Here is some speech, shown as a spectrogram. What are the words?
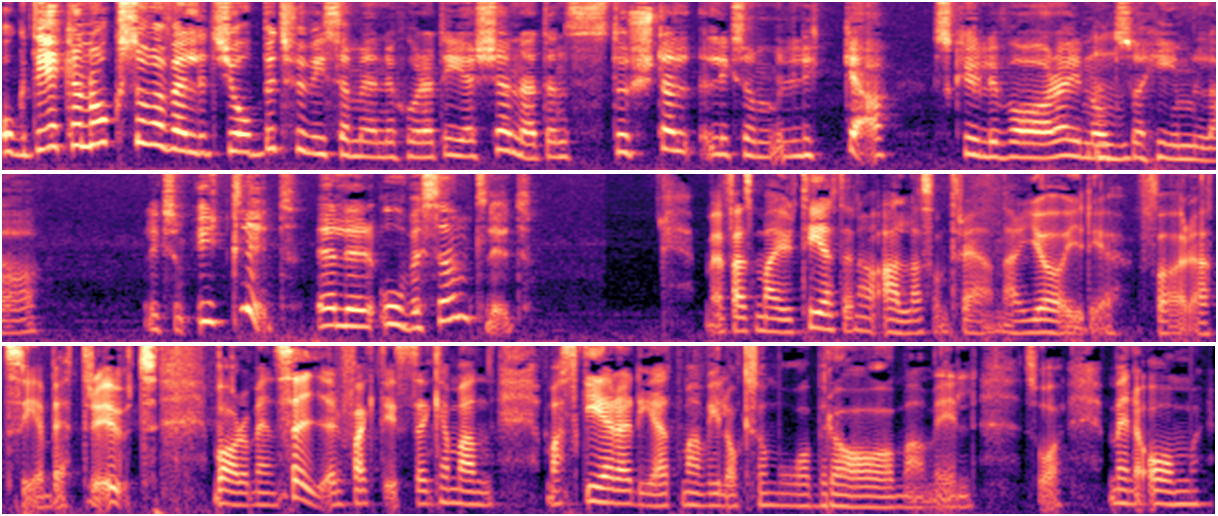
Och det kan också vara väldigt jobbigt för vissa människor att erkänna att den största liksom, lycka skulle vara i något så himla liksom, ytligt eller oväsentligt. Men fast majoriteten av alla som tränar gör ju det för att se bättre ut. Vad de än säger faktiskt. Sen kan man maskera det att man vill också må bra och man vill så. Men om,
